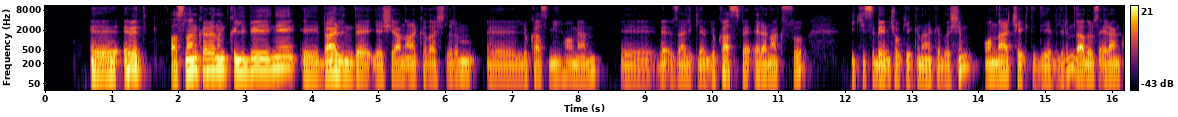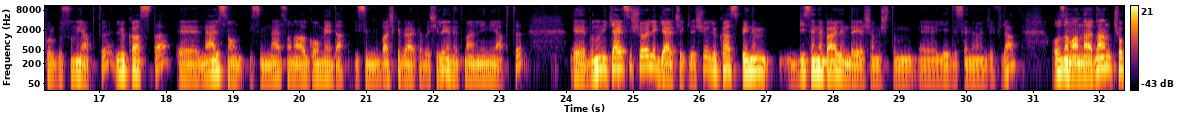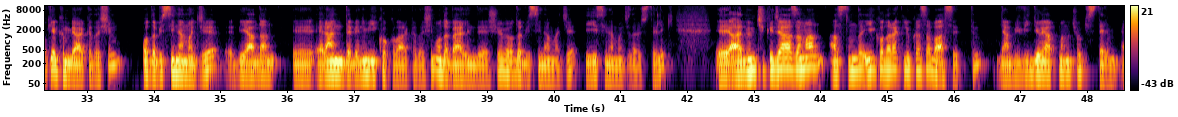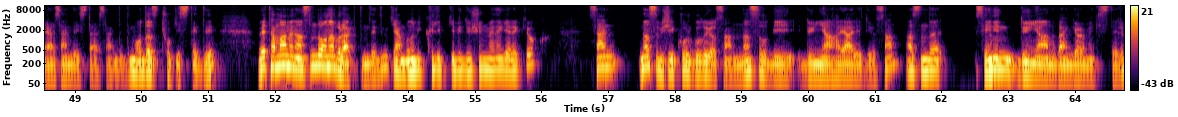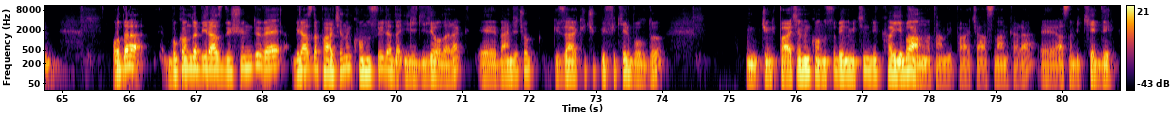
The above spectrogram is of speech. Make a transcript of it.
Evet, Aslan Kara'nın klibini Berlin'de yaşayan arkadaşlarım e, Lukas Milhomem ve özellikle Lukas ve Eren Aksu ikisi benim çok yakın arkadaşım. Onlar çekti diyebilirim. Daha doğrusu Eren kurgusunu yaptı. Lucas da Nelson isim, Nelson Algomeda isimli başka bir arkadaşıyla yönetmenliğini yaptı. E, bunun hikayesi şöyle gerçekleşiyor. Lucas benim bir sene Berlin'de yaşamıştım e, 7 sene önce filan. O zamanlardan çok yakın bir arkadaşım. O da bir sinemacı. E, bir yandan e, Eren de benim ilkokul arkadaşım. O da Berlin'de yaşıyor ve o da bir sinemacı. İyi sinemacılar üstelik. E, albüm çıkacağı zaman aslında ilk olarak Lucas'a bahsettim. Yani bir video yapmanı çok isterim eğer sen de istersen dedim. O da çok istedi. Ve tamamen aslında ona bıraktım. Dedim ki yani bunu bir klip gibi düşünmene gerek yok. Sen nasıl bir şey kurguluyorsan, nasıl bir dünya hayal ediyorsan aslında senin dünyanı ben görmek isterim. O da bu konuda biraz düşündü ve biraz da parçanın konusuyla da ilgili olarak e, bence çok güzel küçük bir fikir buldu. Çünkü parçanın konusu benim için bir kaybı anlatan bir parça Aslan Kara. E, aslında bir kedi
